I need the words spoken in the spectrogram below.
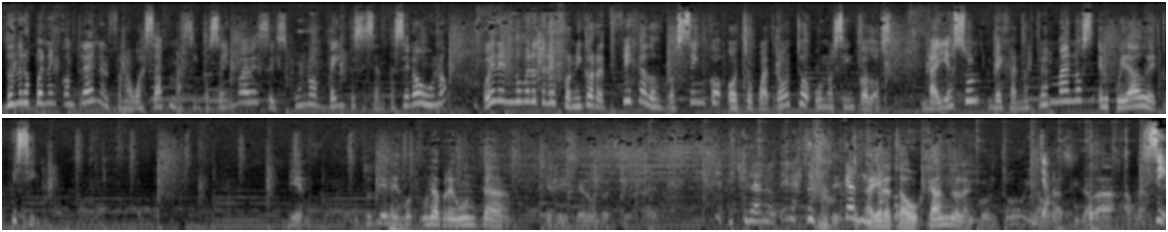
donde los pueden encontrar en el fono WhatsApp más 569-6120-6001 o en el número telefónico red fija 225-848-152. Valle Azul deja en nuestras manos el cuidado de tu piscina. Bien. Tú tienes una pregunta que te hicieron recién. ver. Es que la notera estoy Sí, buscando. ahí la está buscando, la encontró y Ya. ahora sí la va a plantear. Sí.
